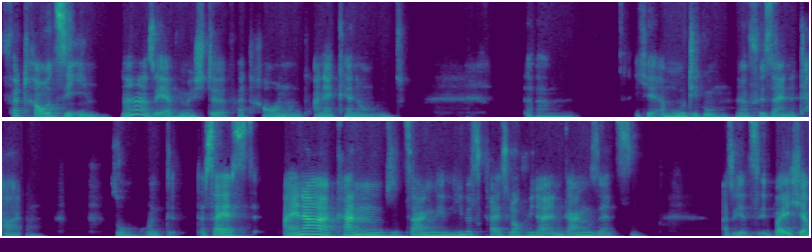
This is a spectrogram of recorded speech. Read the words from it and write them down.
vertraut sie ihm. Ne? Also er möchte Vertrauen und Anerkennung und ähm, hier Ermutigung ne, für seine Taten. So, und das heißt, einer kann sozusagen den Liebeskreislauf wieder in Gang setzen. Also jetzt, weil ich ja,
